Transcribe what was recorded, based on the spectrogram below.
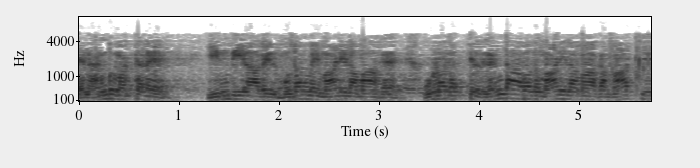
என் அன்பு மக்களே இந்தியாவில் முதன்மை மாநிலமாக உலகத்தில் இரண்டாவது மாநிலமாக மாற்றி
